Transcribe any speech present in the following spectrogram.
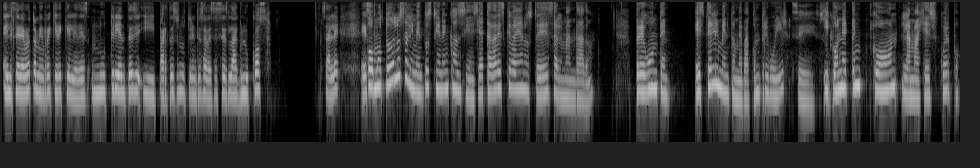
El cerebro también requiere que le des nutrientes y parte de esos nutrientes a veces es la glucosa. ¿Sale? Como todos los alimentos tienen conciencia, cada vez que vayan ustedes al mandado, pregunten, este alimento me va a contribuir. Sí. Y conecten con la magia de su cuerpo.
